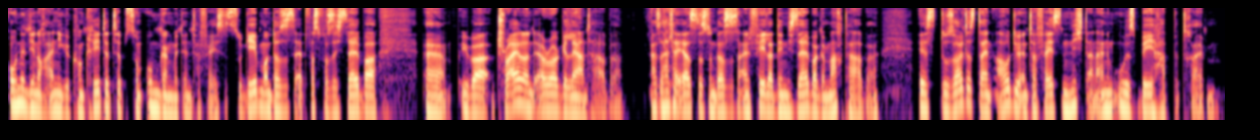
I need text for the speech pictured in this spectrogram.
ohne dir noch einige konkrete Tipps zum Umgang mit Interfaces zu geben. Und das ist etwas, was ich selber äh, über Trial and Error gelernt habe. Als allererstes, und das ist ein Fehler, den ich selber gemacht habe, ist, du solltest dein Audio-Interface nicht an einem USB-Hub betreiben.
